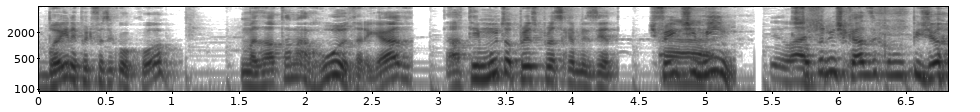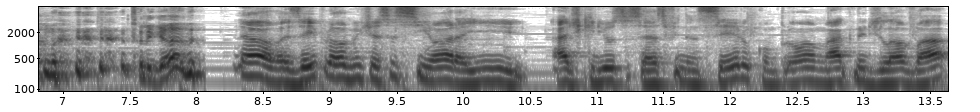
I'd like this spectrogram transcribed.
banho depois de fazer cocô? Mas ela tá na rua, tá ligado? Ela tem muito apreço por essa camiseta. Diferente Ah, de mim. Eu Só acho tô dentro de casa com um pijama, tá ligado? Não, mas aí provavelmente essa senhora aí adquiriu sucesso financeiro, comprou uma máquina de lavar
